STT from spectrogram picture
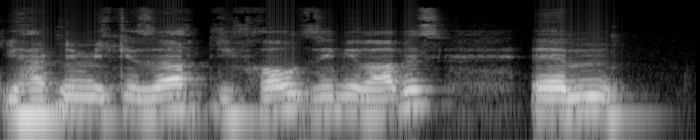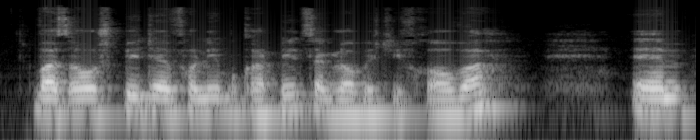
Die hat nämlich gesagt, die Frau Semirabis, ähm, was auch später von Nebukadnezar, glaube ich, die Frau war, ähm,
